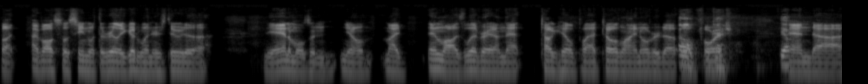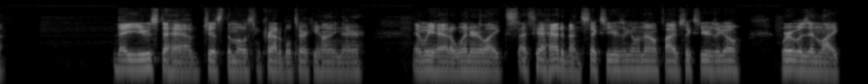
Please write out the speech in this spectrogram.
but I've also seen what the really good winters do to the, the animals. And, you know, my in laws live right on that Tug Hill Plateau line over to Oh, Old okay. Forge. Yep. And uh, they used to have just the most incredible turkey hunting there. And we had a winter like I think it had to have been six years ago now, five, six years ago, where it was in like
